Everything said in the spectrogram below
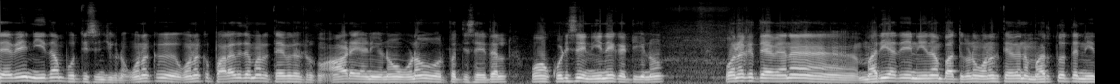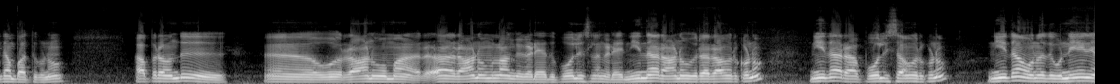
தேவையை நீ தான் பூர்த்தி செஞ்சுக்கணும். உனக்கு உனக்கு பலவிதமான தேவைகள் இருக்கும். ஆடை அணியணும் உணவு உற்பத்தி செய்தல் உன் குடிசை நீனே கட்டிக்கணும். உனக்கு தேவையான மரியாதையை நீ தான் பார்த்துக்கணும். உனக்கு தேவையான மருத்துவத்தை நீ தான் பார்த்துக்கணும். அப்புறம் வந்து ஒரு இராணுவமாக இராணுவம்லாம் அங்கே கிடையாது போலீஸ்லாம் கிடையாது. நீ தான் இராணுவ வீரராகவும் இருக்கணும் நீ தான் ரா போலீஸாகவும் இருக்கணும் நீ தான் உனது உன்னையே நீ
